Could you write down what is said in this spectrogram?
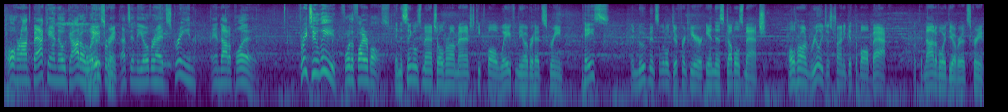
Olharan's backhand, though, got away Overhead from screen. it. That's in the overhead screen and out of play. 3 2 lead for the Fireballs. In the singles match, Olharan managed to keep the ball away from the overhead screen. Pace and movement's a little different here in this doubles match. Olharan really just trying to get the ball back, but could not avoid the overhead screen.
